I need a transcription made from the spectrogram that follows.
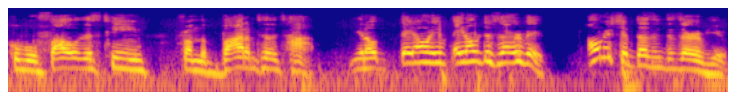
who will follow this team from the bottom to the top. You know, they don't even, they don't deserve it. Ownership doesn't deserve you.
